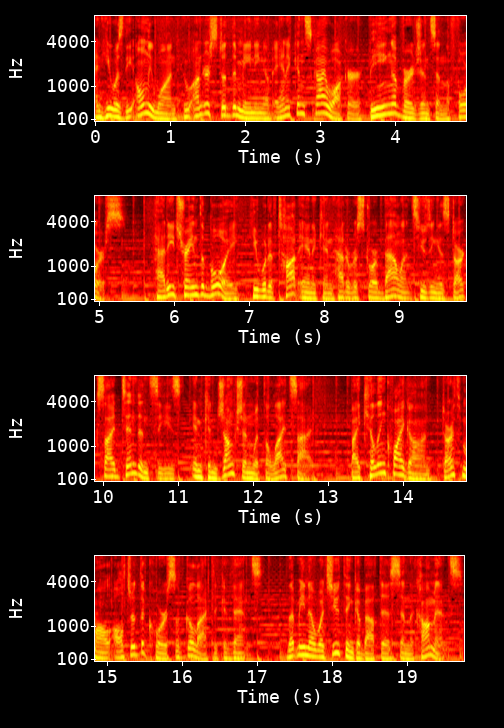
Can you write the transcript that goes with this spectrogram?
and he was the only one who understood the meaning of Anakin Skywalker being a vergence in the Force. Had he trained the boy, he would have taught Anakin how to restore balance using his dark side tendencies in conjunction with the light side. By killing Qui Gon, Darth Maul altered the course of galactic events. Let me know what you think about this in the comments.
